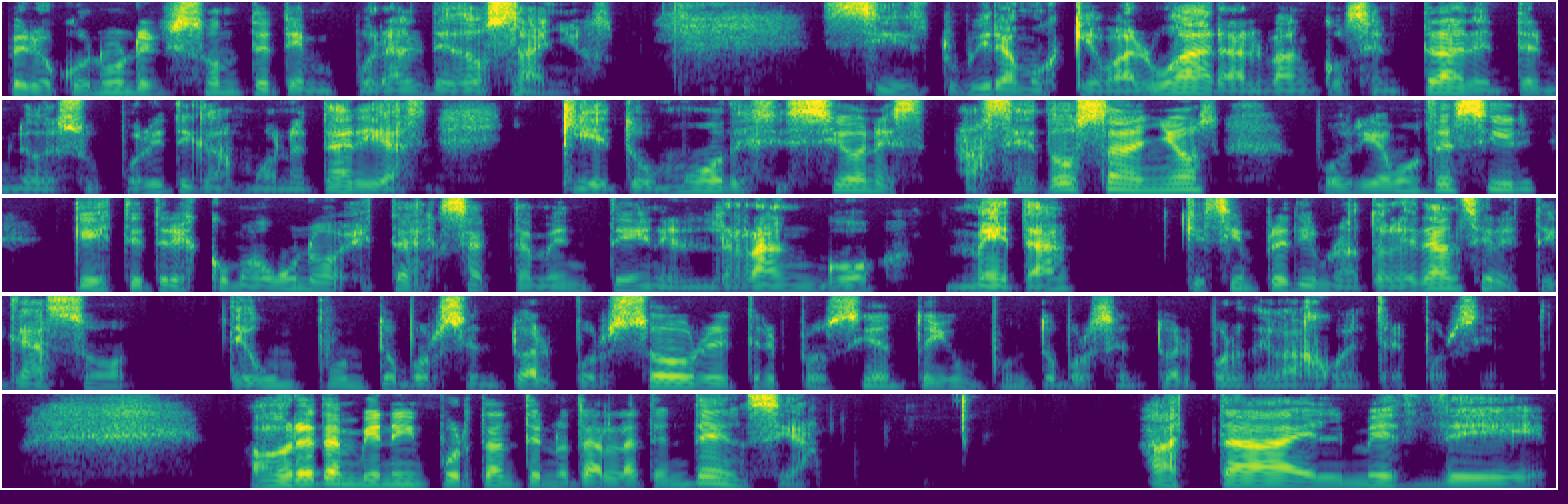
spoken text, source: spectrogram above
pero con un horizonte temporal de dos años. Si tuviéramos que evaluar al Banco Central en términos de sus políticas monetarias que tomó decisiones hace dos años, podríamos decir que este 3,1 está exactamente en el rango meta, que siempre tiene una tolerancia, en este caso, de un punto porcentual por sobre el 3% y un punto porcentual por debajo del 3%. Ahora también es importante notar la tendencia. Hasta el mes de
